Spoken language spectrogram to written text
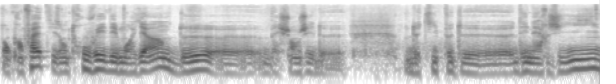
Donc en fait, ils ont trouvé des moyens de euh, ben, changer de, type d'énergie,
